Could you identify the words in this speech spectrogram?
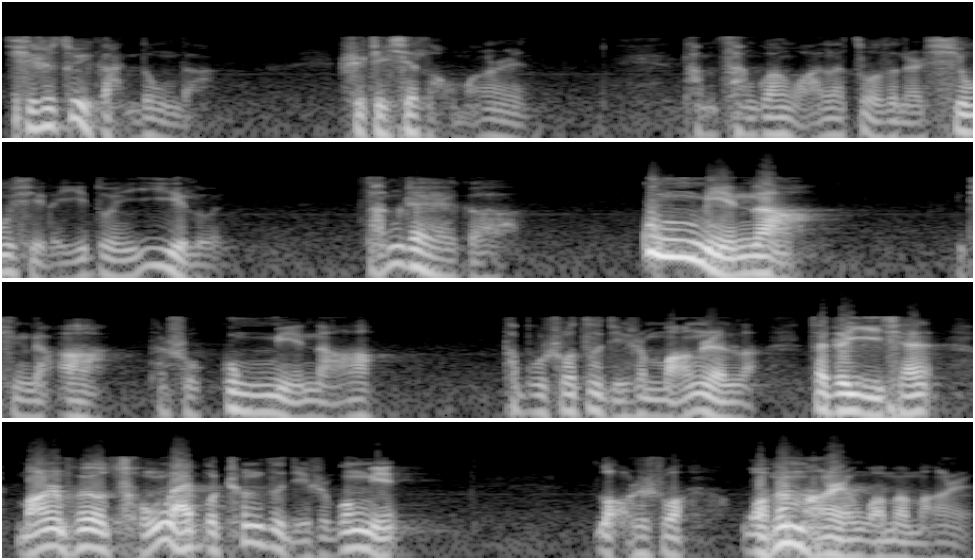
其实最感动的是这些老盲人，他们参观完了，坐在那儿休息的一顿议论。咱们这个公民呐，你听着啊，他说公民呐啊，他不说自己是盲人了。在这以前，盲人朋友从来不称自己是公民，老是说我们盲人，我们盲人。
